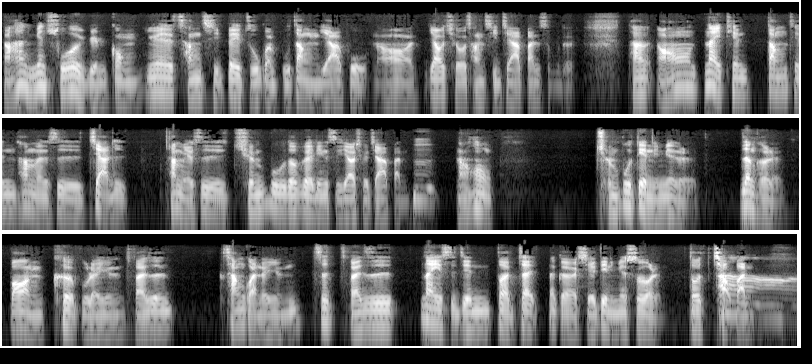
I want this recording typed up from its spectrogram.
然后它里面所有员工因为长期被主管不当压迫，然后要求长期加班什么的，他然后那一天当天他们是假日，他们也是全部都被临时要求加班，嗯。然后全部店里面的人，任何人，包含客服人员，反正仓管人员，这反正是那一时间段在那个鞋店里面，所有人都翘班，啊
